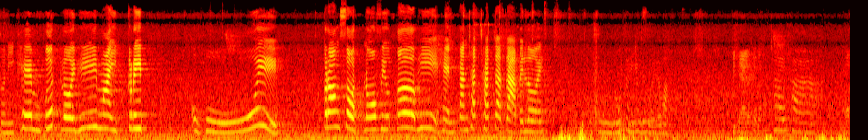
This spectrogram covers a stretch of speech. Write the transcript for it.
ตัวนี้เข้มปึ๊ดเลยพี่ใหม่กริบ โอ้โหยกล้องสด no filter พี่เห็นกันชัดๆจ่าๆไปเลย โอ้โหตัวนี้ยังสวยเลยว่ะ ปิดแอร์แล้วใช่ไหม ใช่ค่ะ ว่า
